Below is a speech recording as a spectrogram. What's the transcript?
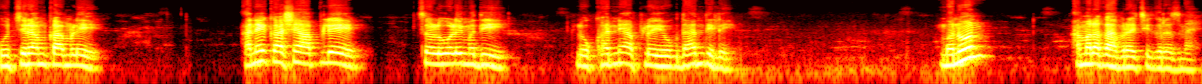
पोचीराम कांबळे अनेक असे आपले चळवळीमध्ये लोकांनी आपलं योगदान दिले. म्हणून आम्हाला घाबरायची गरज नाही.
